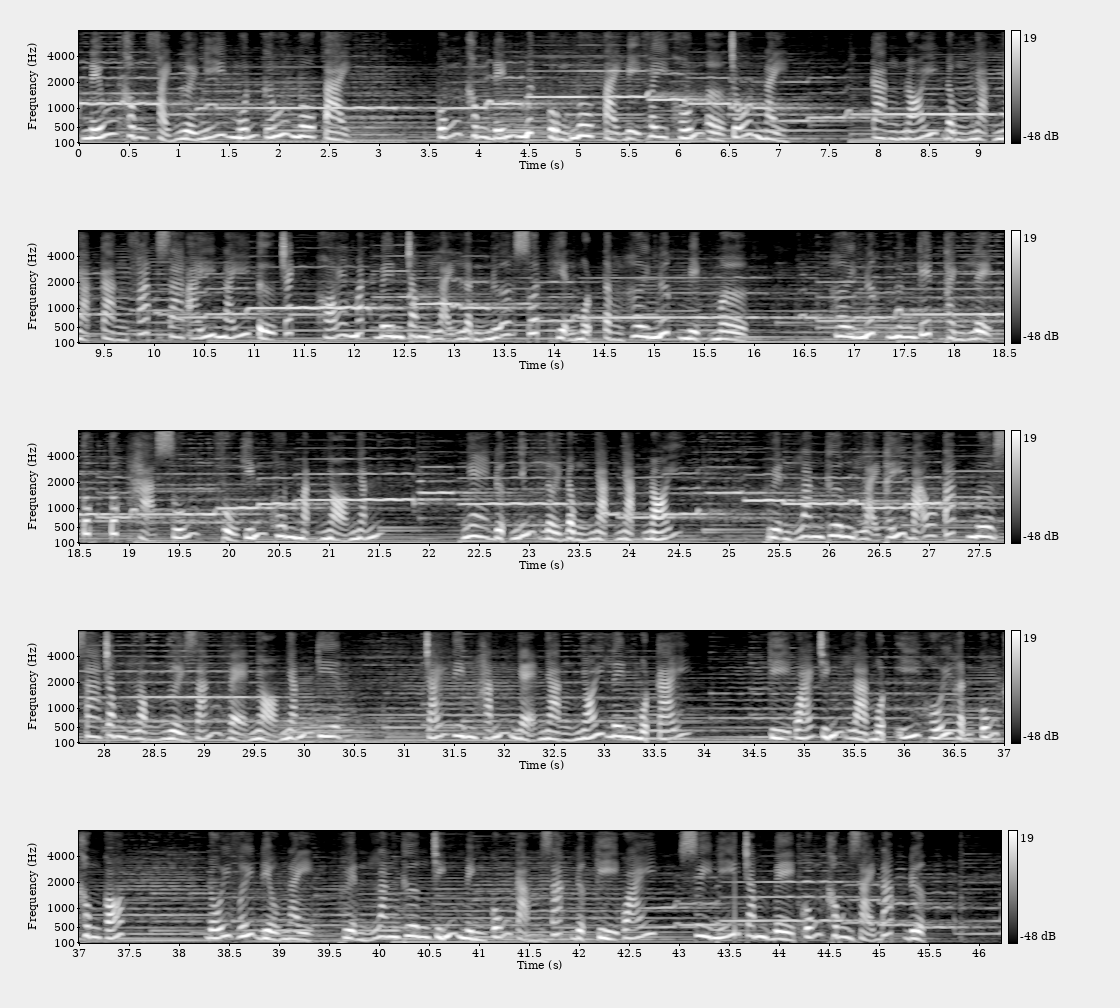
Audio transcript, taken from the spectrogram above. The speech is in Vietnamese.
Nếu không phải người nghĩ muốn cứu nô tài, Cũng không đến mức cùng nô tài bị vây khốn ở chỗ này. Càng nói đồng nhạc nhạc càng phát ra ái náy tự trách, Khói mắt bên trong lại lần nữa xuất hiện một tầng hơi nước mịt mờ. Hơi nước ngưng kết thành lệ tốc tốc hạ xuống, Phủ kín khuôn mặt nhỏ nhắn. Nghe được những lời đồng nhạc nhạc nói Huyền lăng thương lại thấy bão táp mưa xa trong lòng người dáng vẻ nhỏ nhắn kia. Trái tim hắn nhẹ nhàng nhói lên một cái. Kỳ quái chính là một ý hối hận cũng không có. Đối với điều này, Huyền lăng thương chính mình cũng cảm giác được kỳ quái, Suy nghĩ trăm bề cũng không giải đáp được.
